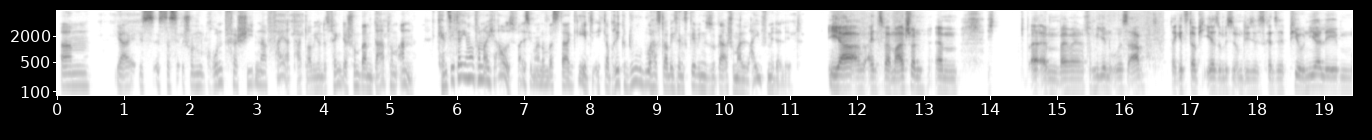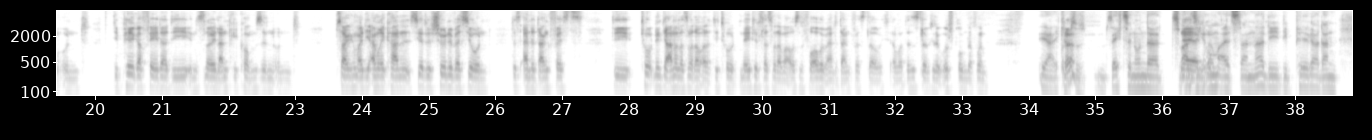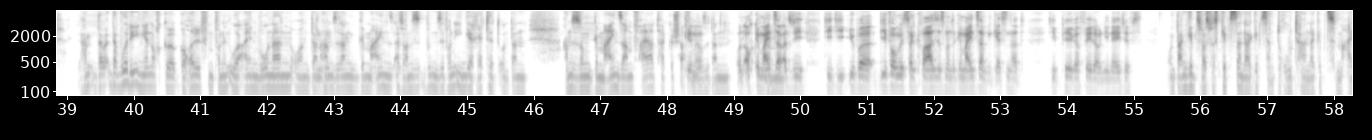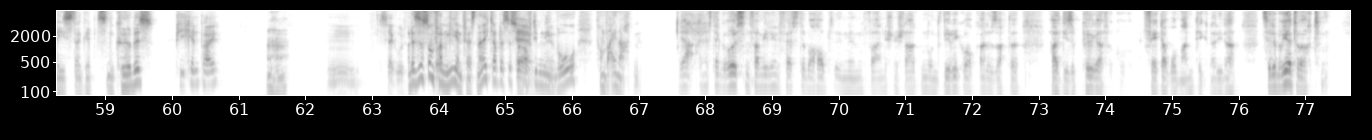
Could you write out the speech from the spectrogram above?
ähm, ja, ist, ist das schon ein grundverschiedener Feiertag, glaube ich. Und das fängt ja schon beim Datum an. Kennt sich da jemand von euch aus? Weiß jemand, um was da geht? Ich glaube, Rico, du, du hast, glaube ich, Thanksgiving sogar schon mal live miterlebt. Ja, ein, zwei Mal schon. Ähm, ich, äh, ähm, bei meiner Familie in den USA, da geht es, glaube ich, eher so ein bisschen um dieses ganze Pionierleben und die Pilgerväter, die ins neue Land gekommen sind und, sage ich mal, die amerikanisierte schöne Version des Erntedankfests. Die toten Indianer lassen wir da, oder die toten Natives lassen wir da mal außen vor beim Erntedankfest, glaube ich. Aber das ist, glaube ich, der Ursprung davon. Ja, ich glaube so 1620 ja, ja, genau. rum, als dann ne, die, die Pilger dann haben, da, da, wurde ihnen ja noch ge geholfen von den Ureinwohnern und dann mhm. haben sie dann gemeinsam, also haben sie, wurden sie von ihnen gerettet und dann haben sie so einen gemeinsamen Feiertag geschaffen, genau. wo sie dann. Und auch gemeinsam, ähm, also die, die, die Überlieferung ist dann quasi, dass man gemeinsam gegessen hat, die Pilgerväter und die Natives. Und dann gibt's was, was gibt's dann? Da gibt's dann Truthahn, da gibt's Mais, da gibt's einen Kürbis. Pecan Pie. Aha. Hm. Sehr gut. Und das ist so ein Familienfest, ne? Ich glaube, das ist so ja, auf dem ja. Niveau von Weihnachten. Ja, eines der größten Familienfeste überhaupt in den Vereinigten Staaten. Und wie Rico auch gerade sagte, halt diese Pilgerväterromantik, ne, die da zelebriert wird.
